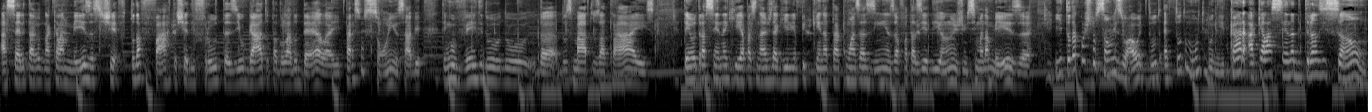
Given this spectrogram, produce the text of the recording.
a Sally tá naquela mesa cheia- toda farta, cheia de frutas, e o gato tá do lado dela, e parece um sonho, sabe? Tem o verde do, do- da- dos matos atrás. Tem outra cena que a personagem da Gillian pequena tá com as asinhas, a fantasia de anjo em cima da mesa. E toda a construção visual é tudo, é tudo muito bonito. Cara, aquela cena de transição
